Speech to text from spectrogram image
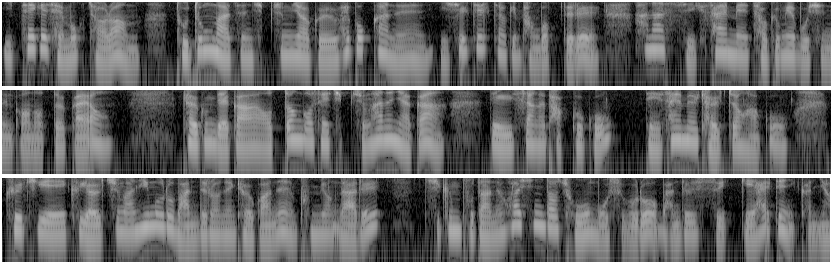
이 책의 제목처럼 도둑 맞은 집중력을 회복하는 이 실질적인 방법들을 하나씩 삶에 적용해 보시는 건 어떨까요? 결국 내가 어떤 것에 집중하느냐가 내 일상을 바꾸고 내 삶을 결정하고 그 뒤에 그 열중한 힘으로 만들어낸 결과는 분명 나를 지금보다는 훨씬 더 좋은 모습으로 만들 수 있게 할 테니까요.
